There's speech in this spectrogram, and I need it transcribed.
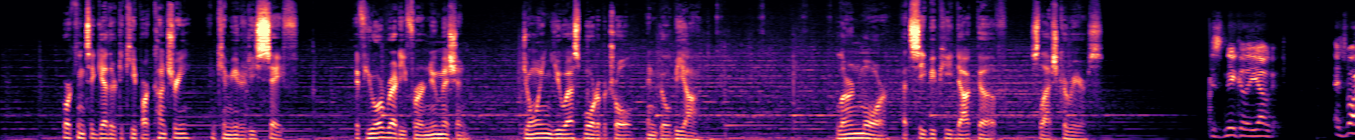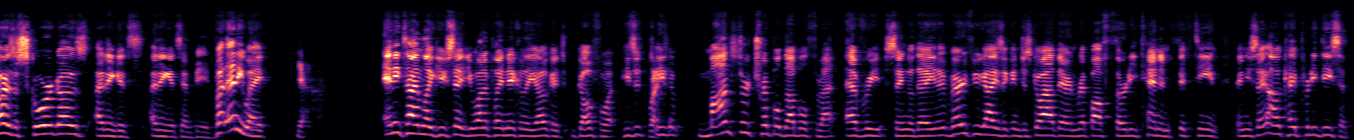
working together to keep our country and communities safe. If you're ready for a new mission, join U.S. Border Patrol and go beyond. Learn more at cbp.gov/careers. is Nikola Jokic. As far as a score goes, I think it's I think it's Embiid. But anyway, Yeah. anytime like you said you want to play Nikola Jokic, go for it. He's a Right. he's a monster triple double threat every single day. Very few guys that can just go out there and rip off 30, 10 and 15 and you say, oh, "Okay, pretty decent."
